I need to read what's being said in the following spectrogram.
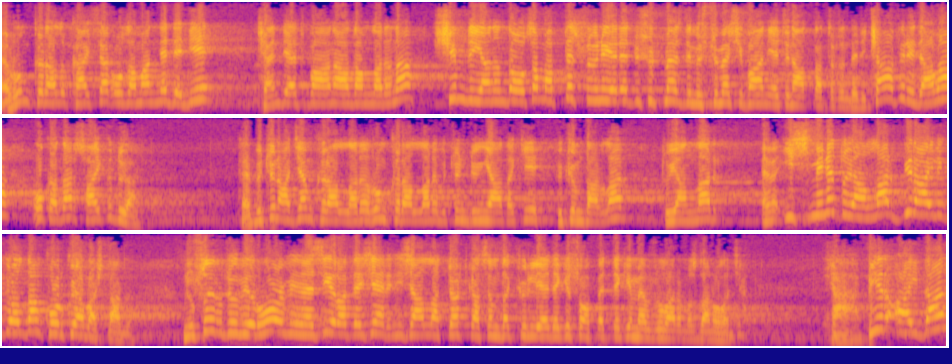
E, Rum kralı Kayser o zaman ne dedi? Kendi etbaına adamlarına şimdi yanında olsam abdest suyunu yere düşürtmezdim üstüme şifa niyetine atlatırdım dedi. Kafir idi ama o kadar saygı duyar. E, bütün Acem kralları, Rum kralları, bütün dünyadaki hükümdarlar, duyanlar, evet, ismini duyanlar bir aylık yoldan korkuya başlardı. Nusirtu bir ru'bi mesirate şehrin İnşallah 4 Kasım'da külliyedeki sohbetteki mevzularımızdan olacak. Ya bir aydan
